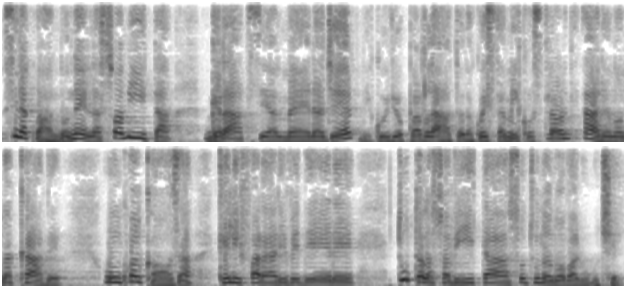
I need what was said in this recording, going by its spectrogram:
Sino a quando nella sua vita, grazie al manager di cui vi ho parlato, da questo amico straordinario, non accade un qualcosa che gli farà rivedere tutta la sua vita sotto una nuova luce.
